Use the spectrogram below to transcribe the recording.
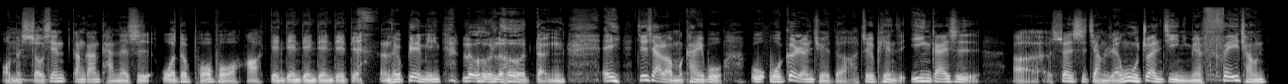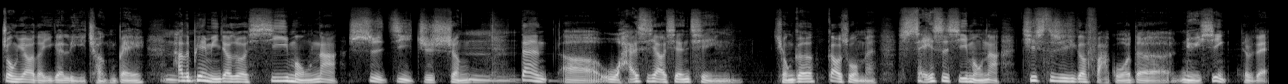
我们首先刚刚谈的是我的婆婆哈，点点点点点点，那个片名乐乐等。哎，接下来我们看一部，我我个人觉得啊，这个片子应该是。呃，算是讲人物传记里面非常重要的一个里程碑。它的片名叫做《西蒙娜世纪之声》。嗯，但呃，我还是要先请熊哥告诉我们，谁是西蒙娜？其实是一个法国的女性，对不对？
